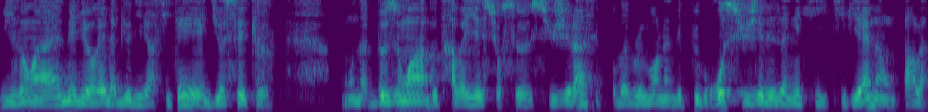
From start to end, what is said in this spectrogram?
visant à améliorer la biodiversité. Et Dieu sait que on a besoin de travailler sur ce sujet-là. C'est probablement l'un des plus gros sujets des années qui, viennent. On parle,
